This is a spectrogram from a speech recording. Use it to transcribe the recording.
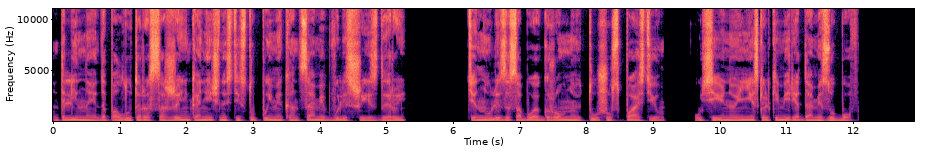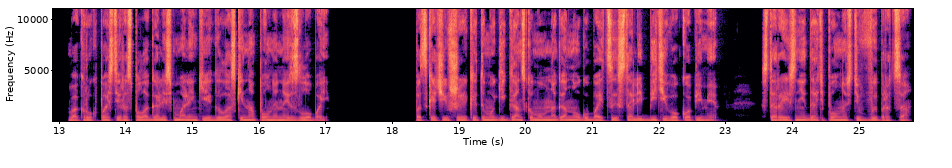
длинные до полутора сажень конечности с тупыми концами, вылезшие из дыры, тянули за собой огромную тушу с пастью, усеянную несколькими рядами зубов. Вокруг пасти располагались маленькие глазки, наполненные злобой. Подскочившие к этому гигантскому многоногу бойцы стали бить его копьями, стараясь не дать полностью выбраться.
